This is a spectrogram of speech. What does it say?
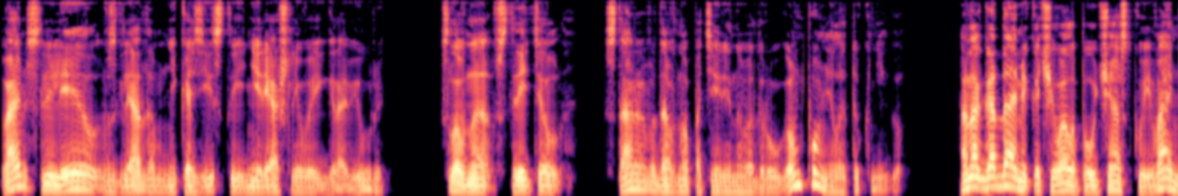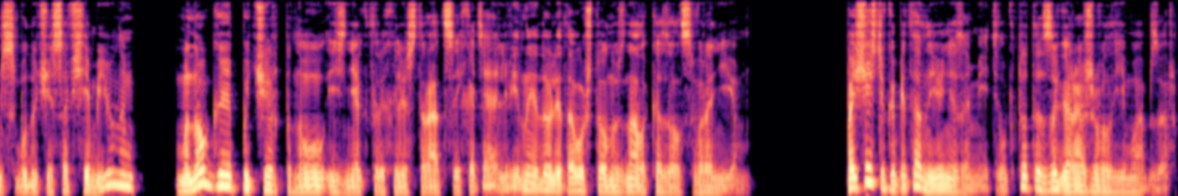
Ваймс лелеял взглядом неказистые неряшливые гравюры, словно встретил старого, давно потерянного друга. Он помнил эту книгу. Она годами кочевала по участку, и Ваймс, будучи совсем юным, многое почерпнул из некоторых иллюстраций, хотя львиная доля того, что он узнал, оказалась враньем. По счастью, капитан ее не заметил. Кто-то загораживал ему обзор.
